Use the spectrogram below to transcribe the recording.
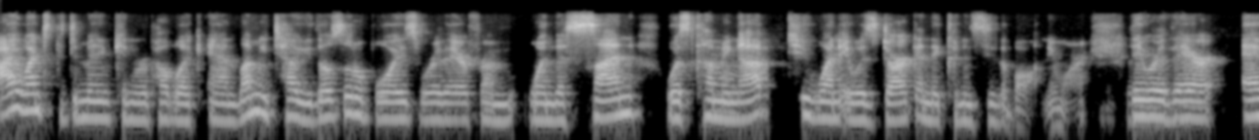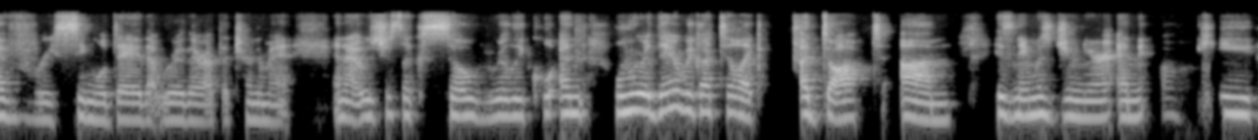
I went to the Dominican Republic. And let me tell you, those little boys were there from when the sun was coming up to when it was dark and they couldn't see the ball anymore. They were there every single day that we were there at the tournament. And it was just like so really cool. And when we were there, we got to like adopt um his name was Junior and oh. he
